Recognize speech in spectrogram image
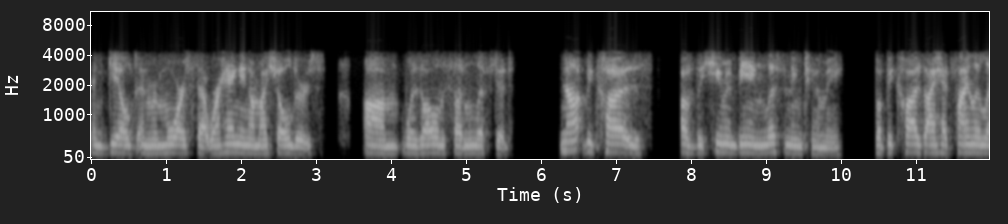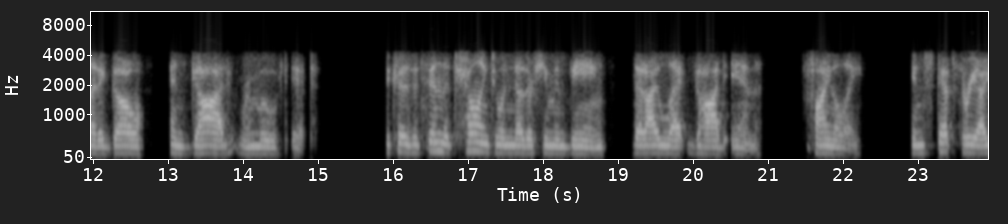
and guilt and remorse that were hanging on my shoulders um, was all of a sudden lifted. Not because of the human being listening to me, but because I had finally let it go and God removed it. Because it's in the telling to another human being that I let God in. finally. In step three, I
